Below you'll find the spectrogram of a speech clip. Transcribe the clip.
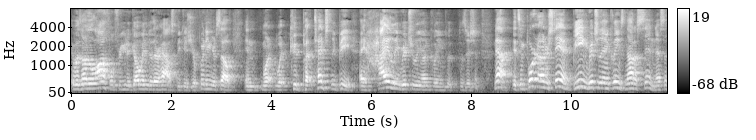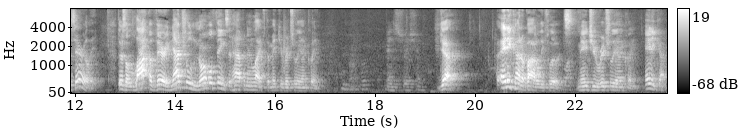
it was unlawful for you to go into their house because you're putting yourself in what, what could potentially be a highly ritually unclean position. Now, it's important to understand being ritually unclean is not a sin necessarily. There's a lot of very natural, normal things that happen in life that make you ritually unclean. Menstruation. Yeah. Any kind of bodily fluids made you ritually unclean. Any kind.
